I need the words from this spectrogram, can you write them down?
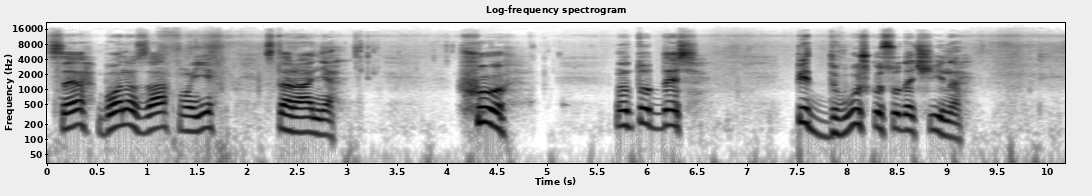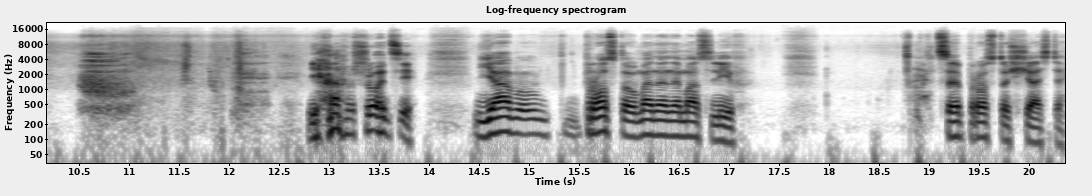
це бонус за мої старання. Фу. Ну тут десь під двушку судачина. Я в шоці. Я просто у мене нема слів. Це просто щастя.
